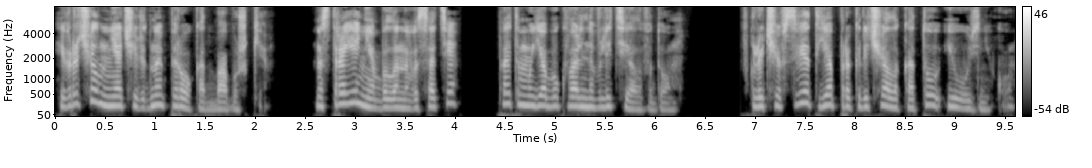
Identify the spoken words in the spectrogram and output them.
и вручил мне очередной пирог от бабушки. Настроение было на высоте, поэтому я буквально влетела в дом. Включив свет, я прокричала коту и узнику.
